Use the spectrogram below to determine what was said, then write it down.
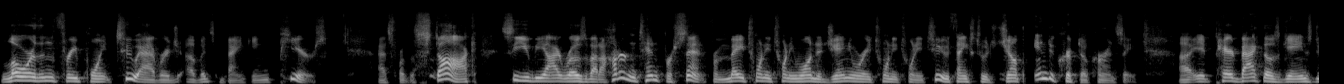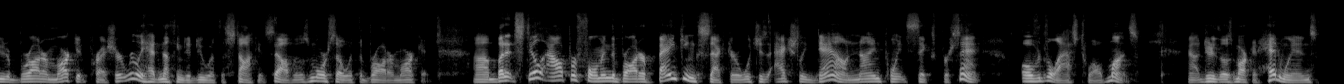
lower than the 3.2 average of its banking peers. As for the stock, CUBI rose about 110% from May 2021 to January 2022, thanks to its jump into cryptocurrency. Uh, it pared back those gains due to broader market pressure. It really had nothing to do with the stock itself. It was more so with the broader market. Um, but it's still outperforming the broader banking sector, which is actually down 9.6% over the last 12 months. Now, due to those market headwinds,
